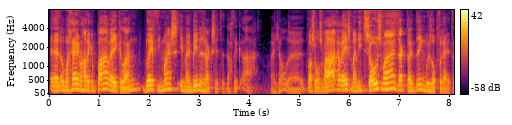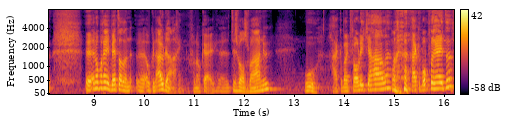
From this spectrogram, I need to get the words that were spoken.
En op een gegeven moment had ik een paar weken lang, bleef die mars in mijn binnenzak zitten. Dacht ik, ah, weet je wel, eh, het was wel zwaar geweest, maar niet zo zwaar dat ik dat ding moest opvreten. En op een gegeven moment werd dat een, ook een uitdaging. Van oké, het is wel zwaar nu. Oeh, ga ik hem uit het folietje halen? Ga ik hem opvreten?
